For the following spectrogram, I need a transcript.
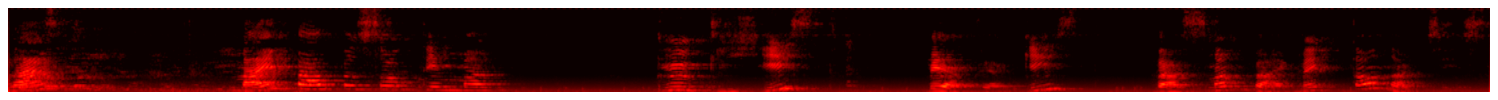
Was? Mein Papa sagt immer, glücklich ist, wer vergisst, was man bei McDonalds isst.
